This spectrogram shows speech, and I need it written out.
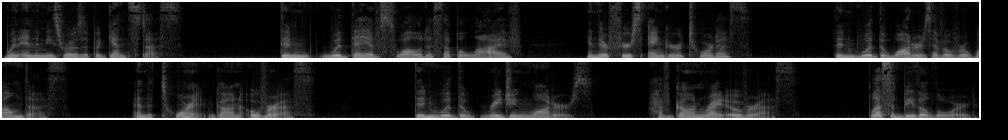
when enemies rose up against us, then would they have swallowed us up alive in their fierce anger toward us? Then would the waters have overwhelmed us, and the torrent gone over us. Then would the raging waters have gone right over us. Blessed be the Lord.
